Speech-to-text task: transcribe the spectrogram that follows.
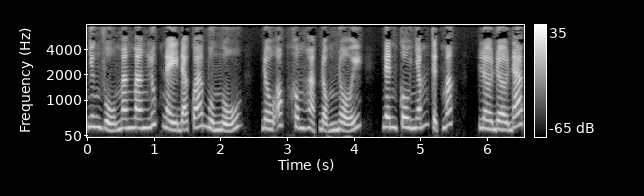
nhưng vụ mang mang lúc này đã quá buồn ngủ, đầu óc không hoạt động nổi, nên cô nhắm kịch mắt, lờ đờ đáp,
